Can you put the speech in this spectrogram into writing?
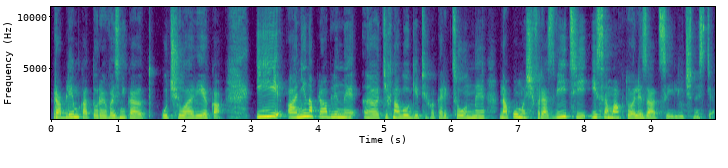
проблем, которые возникают у человека. И они направлены, э, технологии психокоррекционные, на помощь в развитии и самоактуализации личности.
